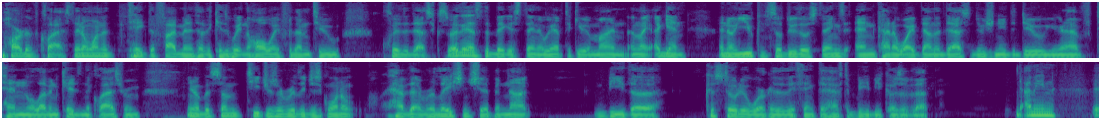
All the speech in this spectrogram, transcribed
part of class. They don't want to take the five minutes have the kids wait in the hallway for them to clear the desk. So I think that's the biggest thing that we have to keep in mind. And like, again, I know you can still do those things and kind of wipe down the desk and do what you need to do. You're going to have 10, 11 kids in the classroom, you know, but some teachers are really just going to have that relationship and not be the, custodial worker that they think they have to be because of that. I mean, uh,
